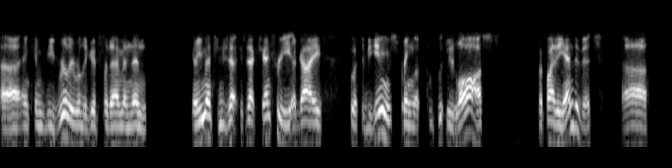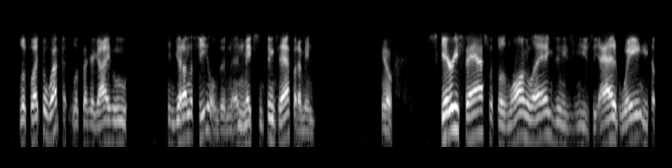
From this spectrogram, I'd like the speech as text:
uh, and can be really, really good for them. And then, you know, you mentioned Zach, Zach Gentry, a guy who at the beginning of spring looked completely lost, but by the end of it, uh, looked like a weapon. Looked like a guy who can get on the field and, and make some things happen. I mean, you know, scary fast with those long legs, and he's, he's added weight. He's up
